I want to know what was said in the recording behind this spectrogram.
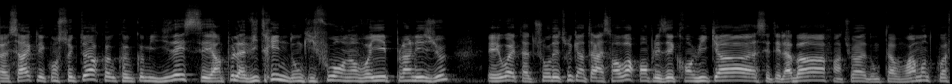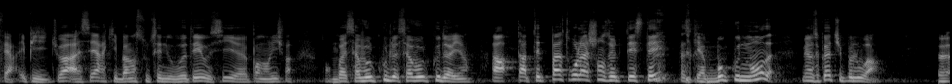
Euh, c'est vrai que les constructeurs, comme, comme, comme il disait, c'est un peu la vitrine, donc il faut en envoyer plein les yeux. Et ouais, tu as toujours des trucs intéressants à voir. Par exemple, les écrans 8K, c'était là-bas. Enfin, tu vois, donc tu as vraiment de quoi faire. Et puis, tu vois, Acer qui balance toutes ces nouveautés aussi euh, pendant l'IFA. Donc, ouais, ça vaut le coup de, ça vaut le coup d'œil. hein. Alors, tu peut-être pas trop la chance de le tester parce qu'il y a beaucoup de monde, mais en tout cas, tu peux le voir. Euh,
